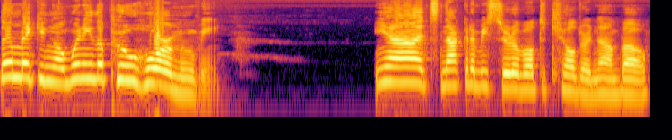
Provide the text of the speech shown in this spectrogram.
They're making a Winnie the Pooh horror movie. Yeah, it's not gonna be suitable to children, uh, Dumbo.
